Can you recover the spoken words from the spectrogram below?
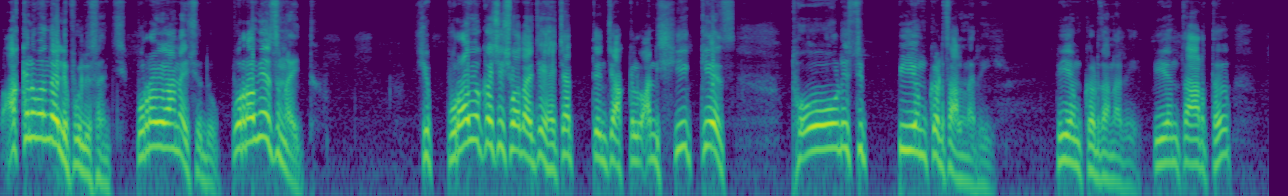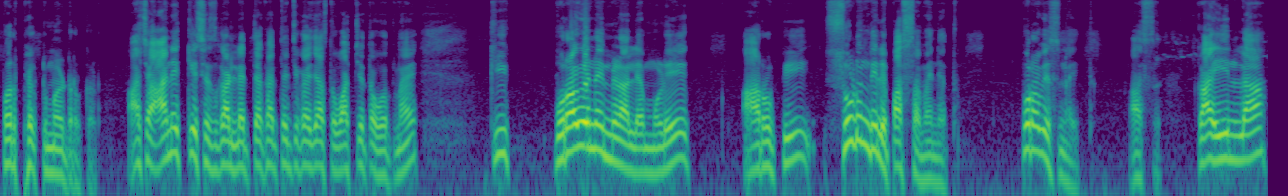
अकलबंद झाली पोलिसांची. पुरावे आणायचे शोधू पुरावेच नाहीत. हे पुरावे कसे शोधायचे ह्याच्यात त्यांची अक्कल आणि ही केस थोडीशी पी एमकडे चालणारी. पी एमकडे जाणारी. पी एमचा अर्थ परफेक्ट मर्डरकड अशा अनेक केसेस घडल्यात त्या का त्याची काही जास्त वाच्यता होत नाही. की पुरावे नाही मिळाल्यामुळे आरोपी सोडून दिले पाच सहा महिन्यात. पुरावेच नाहीत. असं. काहींना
